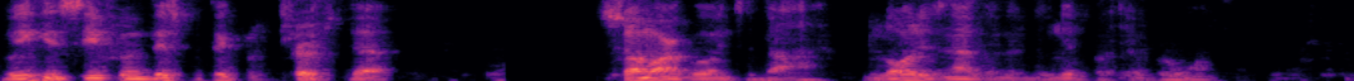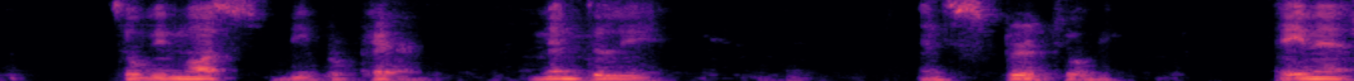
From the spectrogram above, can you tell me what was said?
we can see from this particular church that some are going to die. Lord is not going to deliver everyone. So we must be prepared mentally and spiritually. Amen.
